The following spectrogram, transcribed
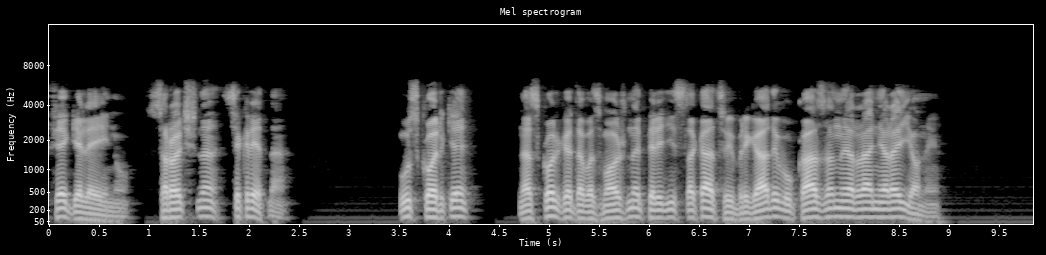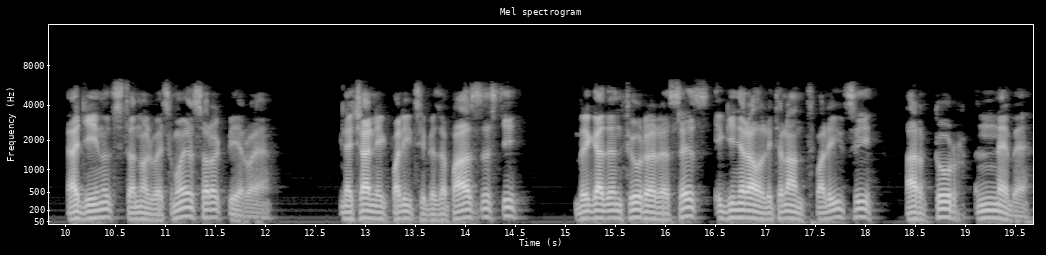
Фегелейну. Срочно, секретно. Ускорьте, насколько это возможно, передислокацию бригады в указанные ранее районы. 11.08.41. Начальник полиции безопасности бригаденфюрер СС и генерал-лейтенант полиции Артур Небе.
